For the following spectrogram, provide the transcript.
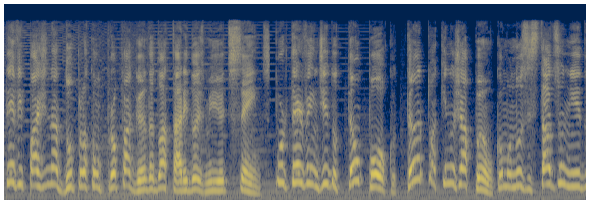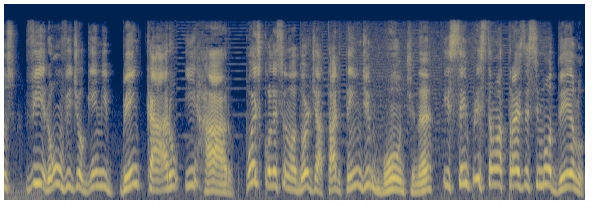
teve página dupla com propaganda do Atari 2800. Por ter vendido tão pouco, tanto aqui no Japão como nos Estados Unidos, virou um videogame bem caro e raro. Pois colecionador de Atari tem de monte, né? E sempre estão atrás desse modelo,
